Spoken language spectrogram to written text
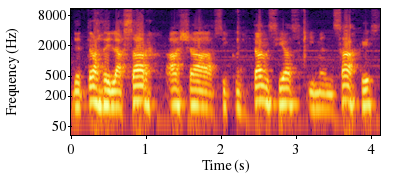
detrás del azar haya circunstancias y mensajes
